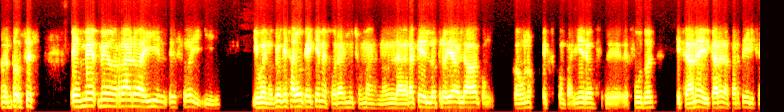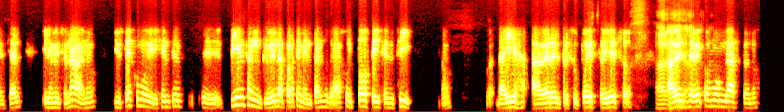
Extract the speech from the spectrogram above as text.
Entonces, es medio raro ahí eso y, y, bueno, creo que es algo que hay que mejorar mucho más. ¿no? La verdad que el otro día hablaba con, con unos ex compañeros de, fútbol que se van a dedicar a la parte dirigencial y les mencionaba, ¿no? Y ustedes como dirigentes eh, piensan incluir la parte mental en su trabajo y todos te dicen sí, ¿no? De ahí a, ver el presupuesto y eso, a veces se ve como un gasto, ¿no?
